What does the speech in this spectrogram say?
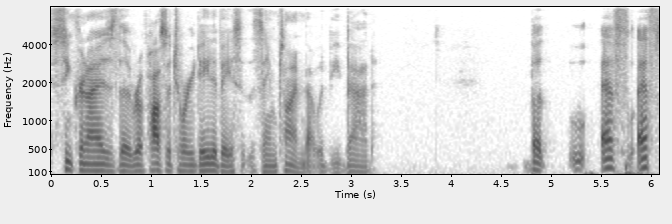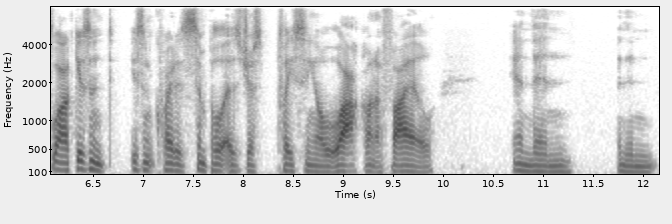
synchronize the repository database at the same time. That would be bad. But F flock isn't isn't quite as simple as just placing a lock on a file and then and then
